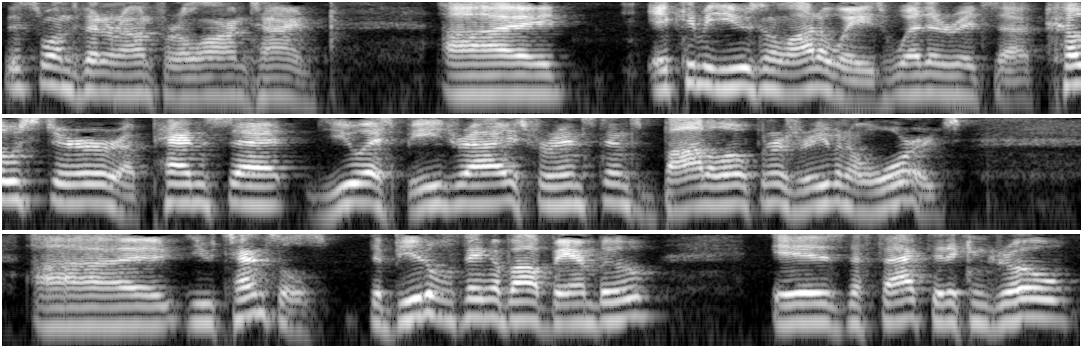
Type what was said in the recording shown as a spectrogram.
This one's been around for a long time. Uh, it can be used in a lot of ways, whether it's a coaster, a pen set, USB drives, for instance, bottle openers, or even awards. Uh, utensils. The beautiful thing about bamboo is the fact that it can grow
